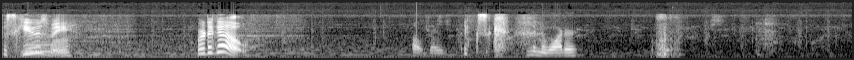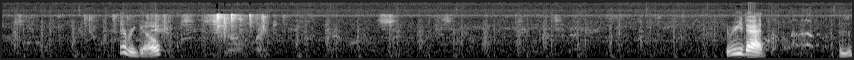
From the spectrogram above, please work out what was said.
Excuse Mm. me. Where'd it go? Oh, there. I'm in the water. There we go. Give me that. Hmm?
